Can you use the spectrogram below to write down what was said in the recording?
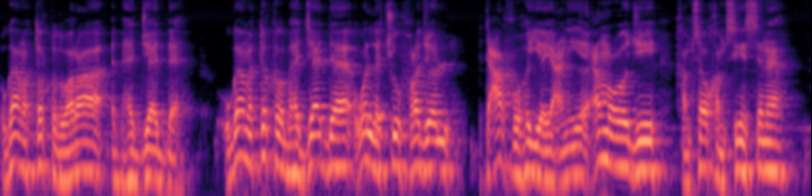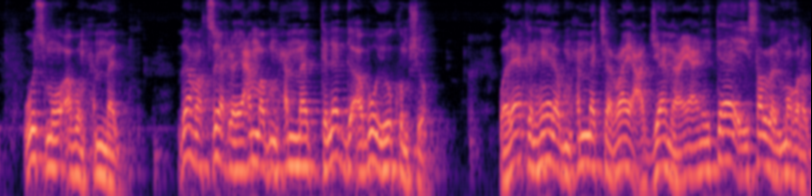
وقامت تركض وراه بهالجادة. وقامت تركض بهالجادة ولا تشوف رجل تعرفه هي يعني عمره يجي خمسة وخمسين سنة واسمه أبو محمد. قامت تصيح له يا عم أبو محمد تلقى أبوه يوكم شو. ولكن هنا أبو محمد كان رايح على الجامع يعني تا يصلي المغرب.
